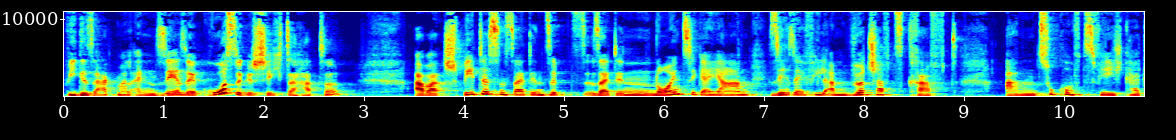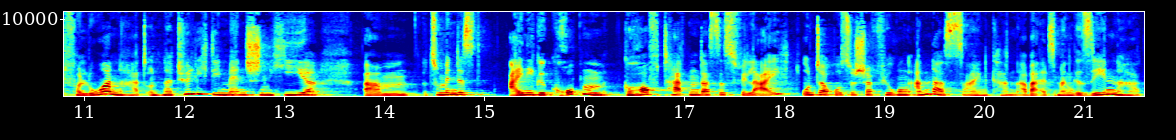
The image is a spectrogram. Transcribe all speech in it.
wie gesagt, mal eine sehr, sehr große Geschichte hatte. Aber spätestens seit den, seit den 90er Jahren sehr, sehr viel an Wirtschaftskraft, an Zukunftsfähigkeit verloren hat und natürlich die Menschen hier ähm, zumindest einige Gruppen gehofft hatten, dass es vielleicht unter russischer Führung anders sein kann. Aber als man gesehen hat,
